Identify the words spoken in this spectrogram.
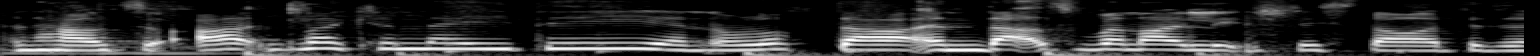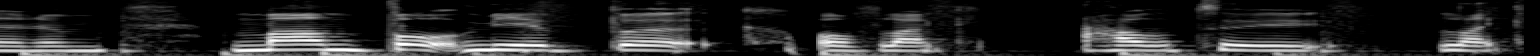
and how to act like a lady and all of that. And that's when i literally started and um, mum bought me a book of like how to like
